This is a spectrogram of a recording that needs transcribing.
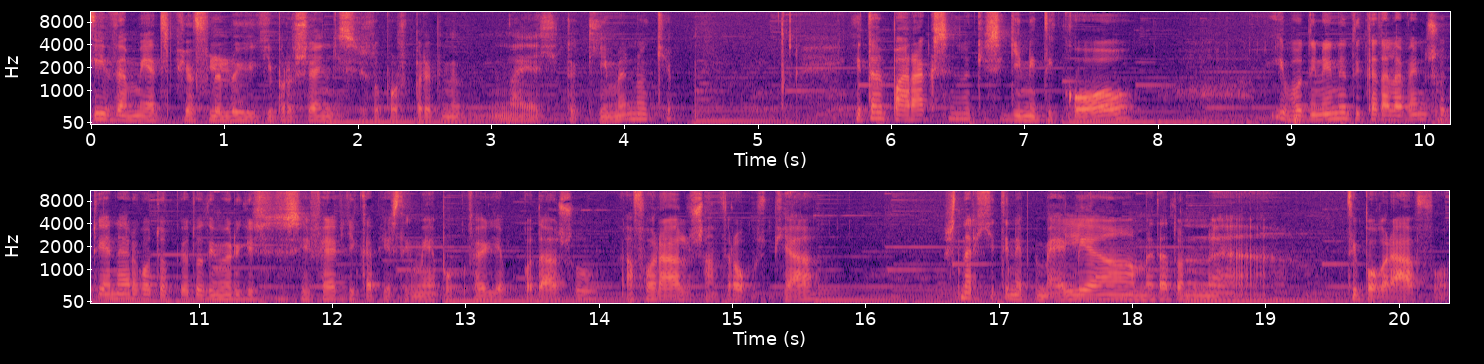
Είδα μια έτσι πιο φιλολογική προσέγγισης στο πώς πρέπει να έχει το κείμενο και ήταν παράξενο και συγκινητικό Υπό την έννοια ότι καταλαβαίνεις ότι ένα έργο το οποίο το δημιούργησες εσύ φεύγει κάποια στιγμή από, φεύγει από κοντά σου, αφορά άλλους ανθρώπους πια. Στην αρχή την επιμέλεια, μετά τον ε, τυπογράφο,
